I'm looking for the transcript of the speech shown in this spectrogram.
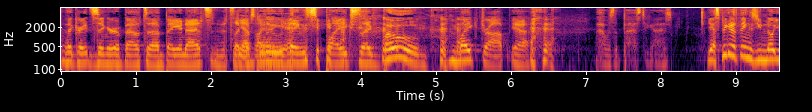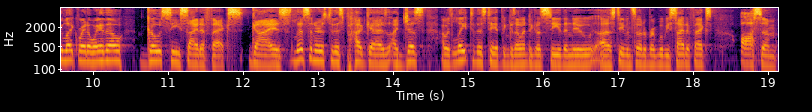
the great zinger about uh, bayonets, and it's like Yeah, the it's like, blue yeah. thing spikes, like boom, mic drop. Yeah, that was the best, you guys. Yeah, speaking of things you know you like right away, though, go see Side Effects, guys. Listeners to this podcast, I just I was late to this taping because I went to go see the new uh, Steven Soderbergh movie, Side Effects. Awesome.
